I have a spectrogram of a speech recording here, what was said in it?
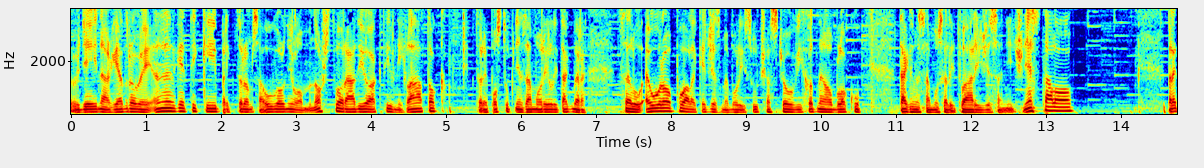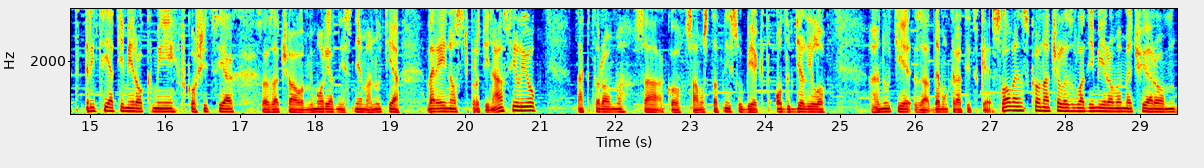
v dejinách jadrovej energetiky, pri ktorom sa uvoľnilo množstvo radioaktívnych látok, ktoré postupne zamorili takmer celú Európu, ale keďže sme boli súčasťou východného bloku, tak sme sa museli tváriť, že sa nič nestalo pred 30 rokmi v Košiciach sa začal mimoriadný snem hnutia Verejnosť proti násiliu, na ktorom sa ako samostatný subjekt oddelilo hnutie za demokratické Slovensko na čele s Vladimírom Mečiarom.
